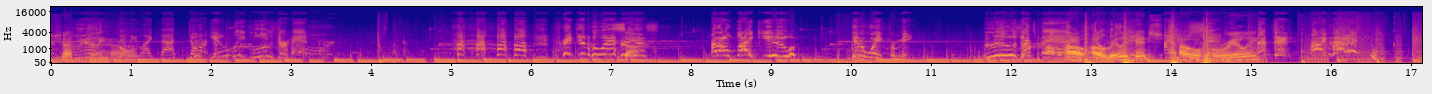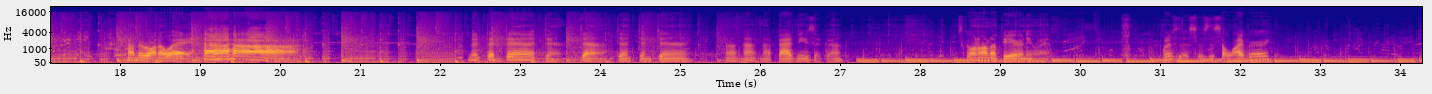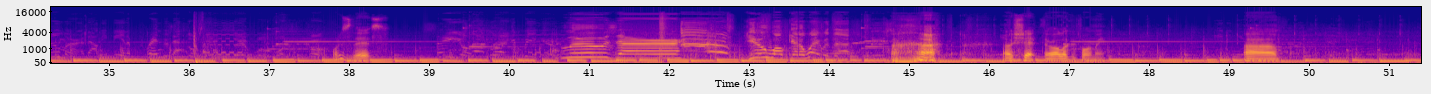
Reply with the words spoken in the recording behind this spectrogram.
Shut the hell. Silly like that, don't you? Complete loser head. Freaking hilarious. Suck. I don't like you. Get away from me. Loser That's head. probably- Oh, oh, really, game bitch? I've Oh, seen. really? That's it. I've had it. Time to run away. Ha ha ha! Dun, dun, dun, dun, dun, dun, dun, dun. Oh, not, not bad music, huh? What's going on up here, anyway? What is this? Is this a library? What is this? Loser! You won't get away with that. oh shit, they're all looking for me. Um,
